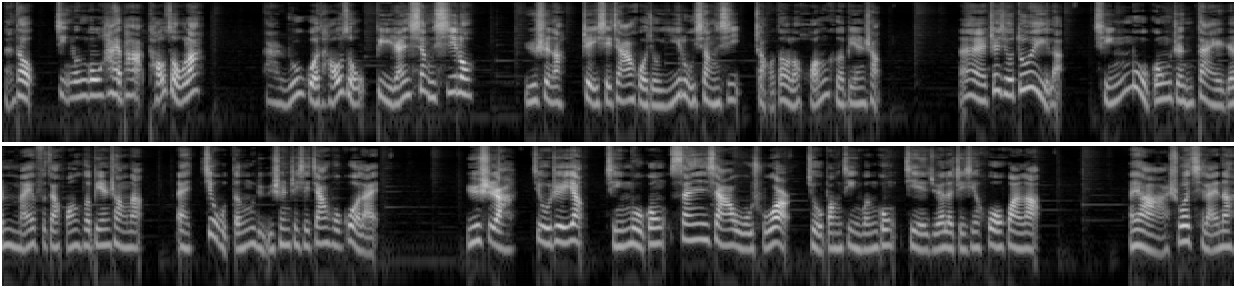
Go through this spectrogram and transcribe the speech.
难道晋文公害怕逃走了？啊，如果逃走，必然向西喽。于是呢，这些家伙就一路向西，找到了黄河边上。哎，这就对了，秦穆公正带人埋伏在黄河边上呢。哎，就等吕生这些家伙过来。于是啊，就这样，秦穆公三下五除二就帮晋文公解决了这些祸患了。哎呀，说起来呢，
